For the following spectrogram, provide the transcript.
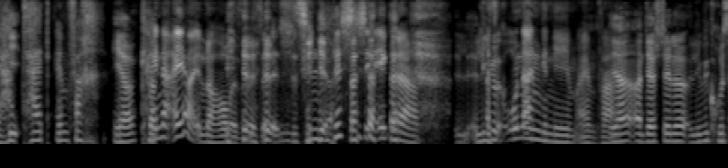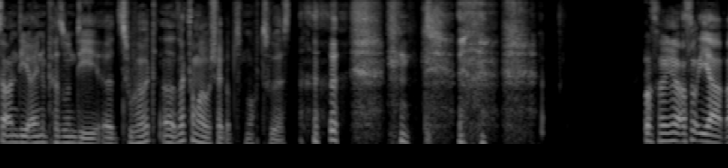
Der hat halt einfach Ja, keine Eier in der Hose. Das, das finde ich Ja. richtig ekelhaft. Liebe, Also unangenehm einfach. ja, an der Stelle liebe Grüße an die eine Person, die äh, zuhört. Äh, sag doch mal Bescheid, ob du noch zuhörst. Achso, ja, achso, ja.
